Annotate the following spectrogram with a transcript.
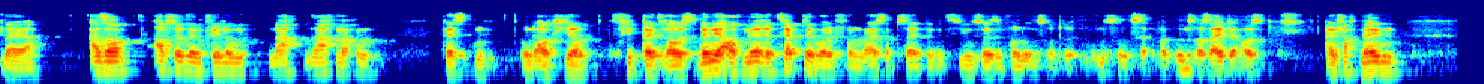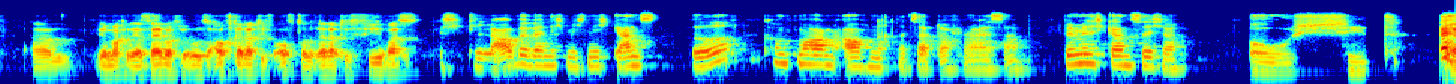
naja, also absolute Empfehlung, nach, nachmachen, testen und auch hier Feedback raus. Wenn ihr auch mehr Rezepte wollt von RiseUp-Seite beziehungsweise von unserer, von unserer Seite aus, einfach melden. Ähm, wir machen ja selber für uns auch relativ oft und relativ viel was. Ich glaube, wenn ich mich nicht ganz irre, kommt morgen auch ein Rezept auf RiseUp. Bin mir nicht ganz sicher. Oh shit.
